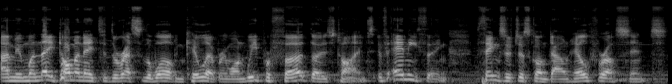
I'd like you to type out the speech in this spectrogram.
I mean, when they dominated the rest of the world and killed everyone, we preferred those times. If anything, things have just gone downhill for us since.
